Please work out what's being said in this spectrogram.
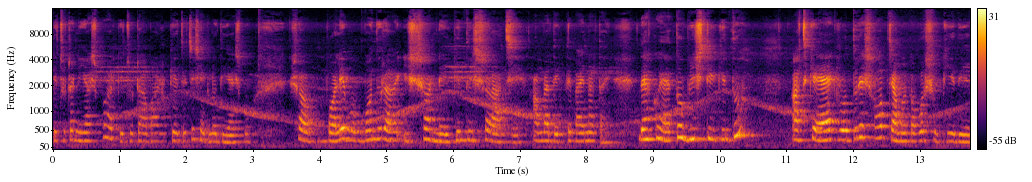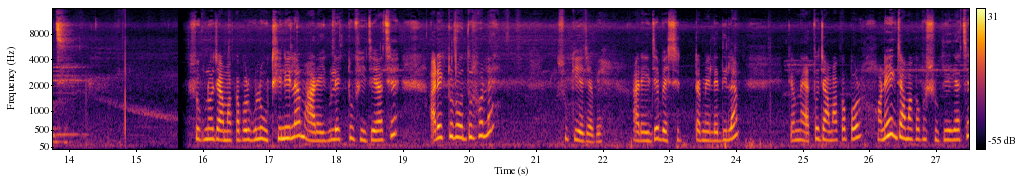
কিছুটা নিয়ে আসব আর কিছুটা আবার কেচেছি, সেগুলো দিয়ে আসব। সব বলে বন্ধুরা, ঈশ্বর নেই কিন্তু ঈশ্বর আছে, আমরা দেখতে পাই না তাই। দেখো এত বৃষ্টি কিন্তু আজকে এক রোদ্দুরে সব জামা কাপড় শুকিয়ে দিয়েছে। শুকনো জামা কাপড়গুলো উঠিয়ে নিলাম আর এইগুলো একটু ভিজে আছে, আর একটু রোদ্দুর হলে শুকিয়ে যাবে। আর এই যে বেডশিটটা মেলে দিলাম কেননা এত জামা কাপড় অনেক জামা কাপড় শুকিয়ে গেছে।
